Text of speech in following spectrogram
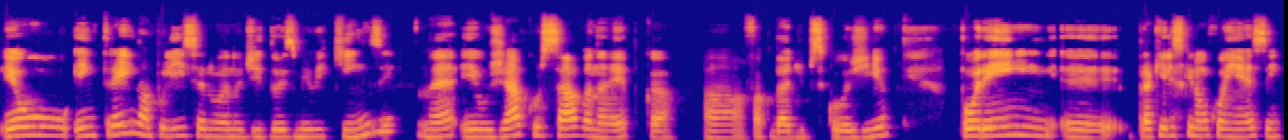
Eu entrei na polícia no ano de 2015, né? Eu já cursava na época a faculdade de psicologia, porém, é, para aqueles que não conhecem,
